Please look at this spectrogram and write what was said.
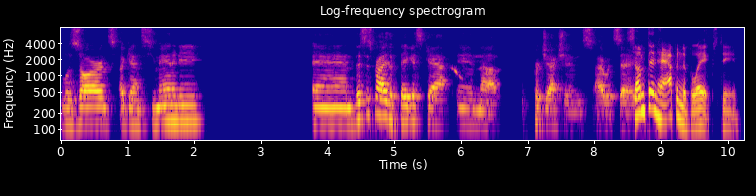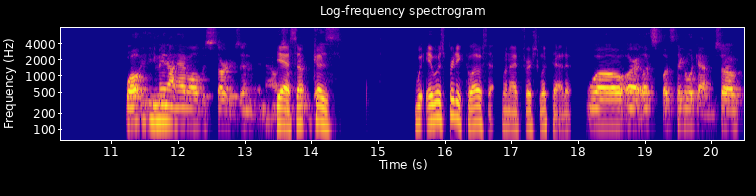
Lazards against Humanity. And this is probably the biggest gap in uh, projections, I would say. Something happened to Blake's team. well, he may not have all of his starters in right now. Yeah, because it was pretty close when I first looked at it. Well, all right, let's let's take a look at him. So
